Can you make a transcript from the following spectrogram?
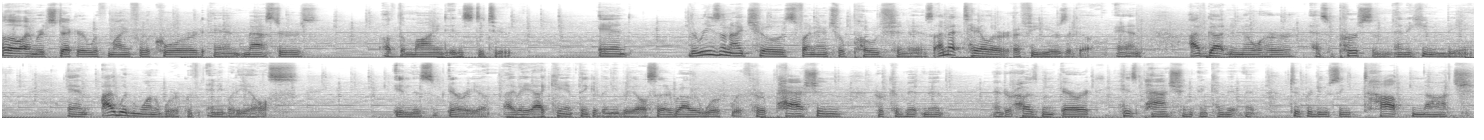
Hello, I'm Rich Decker with Mindful Accord and Masters of the Mind Institute. And the reason I chose Financial Potion is I met Taylor a few years ago and I've gotten to know her as a person and a human being. And I wouldn't want to work with anybody else in this area. I, mean, I can't think of anybody else that I'd rather work with. Her passion, her commitment, and her husband Eric, his passion and commitment to producing top-notch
